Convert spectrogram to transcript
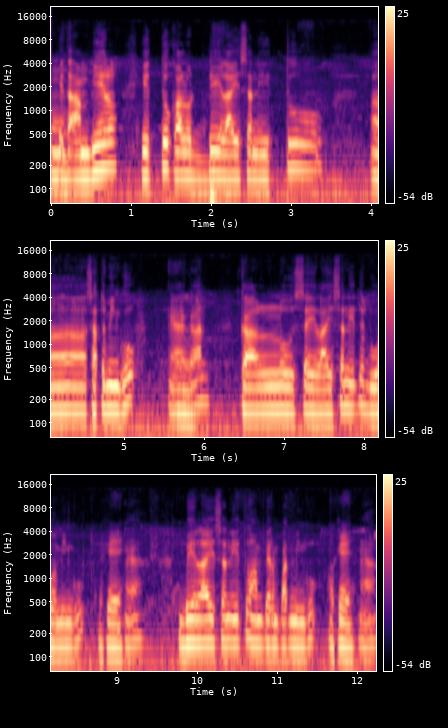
Hmm. Kita ambil itu kalau D license itu uh, satu minggu, ya Hmm. kan. Kalau C license itu dua minggu, Oke. ya. B license itu hampir empat minggu, Oke. ya.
